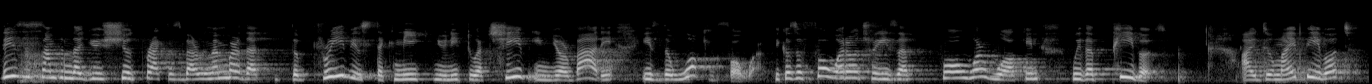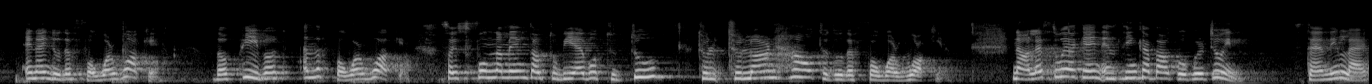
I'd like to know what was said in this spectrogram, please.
This is something that you should practice, but remember that the previous technique you need to achieve in your body is the walking forward, because a forward ocho is a forward walking with a pivot. I do my pivot and I do the forward walking the pivot, and the forward walking. So it's fundamental to be able to do, to, to learn how to do the forward walking. Now let's do it again and think about what we're doing. Standing leg,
